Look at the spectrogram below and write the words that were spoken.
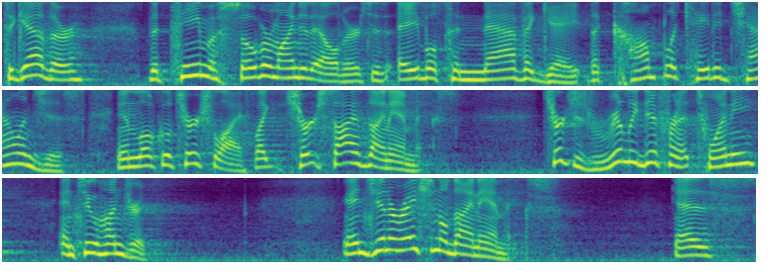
Together, the team of sober minded elders is able to navigate the complicated challenges in local church life, like church size dynamics. Church is really different at 20 and 200. And generational dynamics as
